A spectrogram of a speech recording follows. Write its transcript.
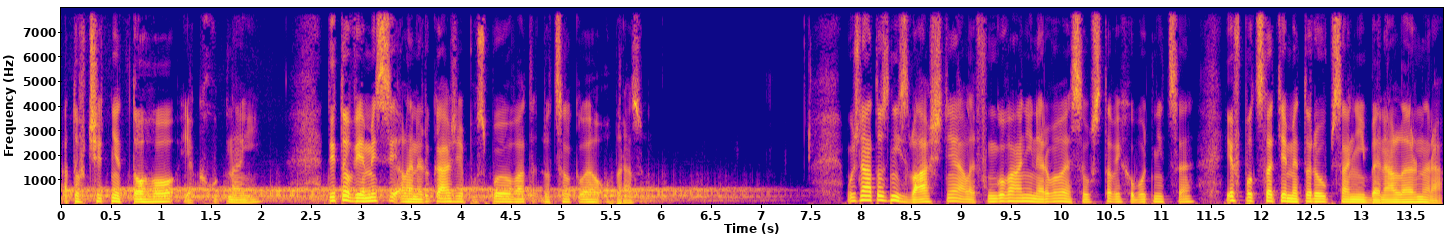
a to včetně toho, jak chutnají, tyto věmy si ale nedokáže pospojovat do celkového obrazu. Možná to zní zvláštně, ale fungování nervové soustavy chobotnice je v podstatě metodou psaní Bena Lernera.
